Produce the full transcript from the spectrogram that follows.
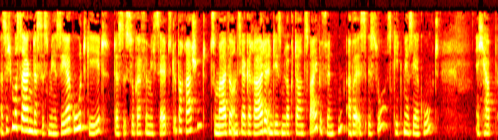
Also ich muss sagen, dass es mir sehr gut geht. Das ist sogar für mich selbst überraschend, zumal wir uns ja gerade in diesem Lockdown 2 befinden. Aber es ist so, es geht mir sehr gut. Ich habe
